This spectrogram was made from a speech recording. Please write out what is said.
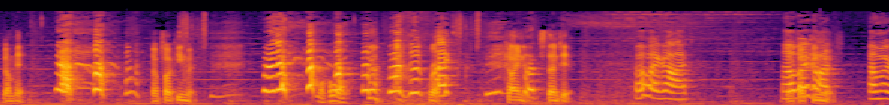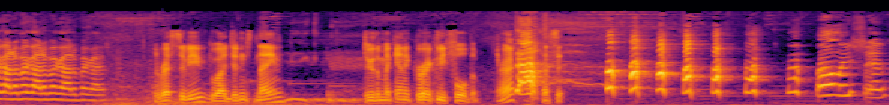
come here. Don't fucking move. What the fuck? Right. Kainen, stand here. Oh my god. Don't Oh my god. move. Oh my god, oh my god, oh my god, oh my god. The rest of you, who I didn't name, do the mechanic correctly for them. Alright? That's it. Holy shit.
